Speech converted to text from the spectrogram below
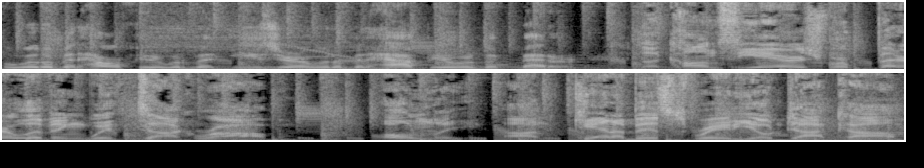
a little bit healthier, a little bit easier, a little bit happier, a little bit better. The concierge for better living with Doc Rob. Only on cannabisradio.com.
